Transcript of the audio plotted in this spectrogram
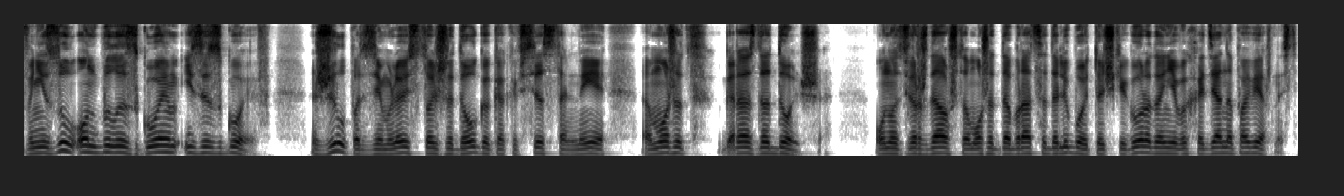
внизу, он был изгоем из изгоев. Жил под землей столь же долго, как и все остальные, а может, гораздо дольше. Он утверждал, что может добраться до любой точки города, не выходя на поверхность,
